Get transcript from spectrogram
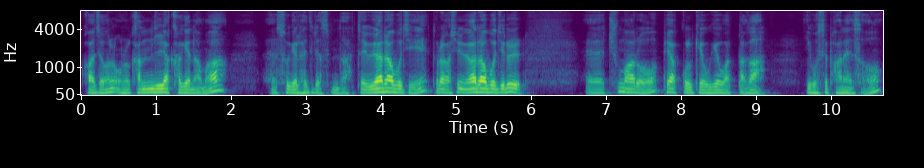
과정을 오늘 간략하게나마 에, 소개를 해드렸습니다. 제 외할아버지, 돌아가신 외할아버지를 에, 추모하러 폐악골 계곡에 왔다가 이곳에 반해서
